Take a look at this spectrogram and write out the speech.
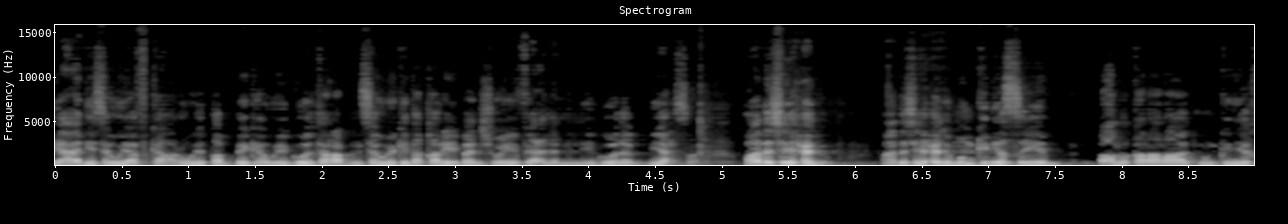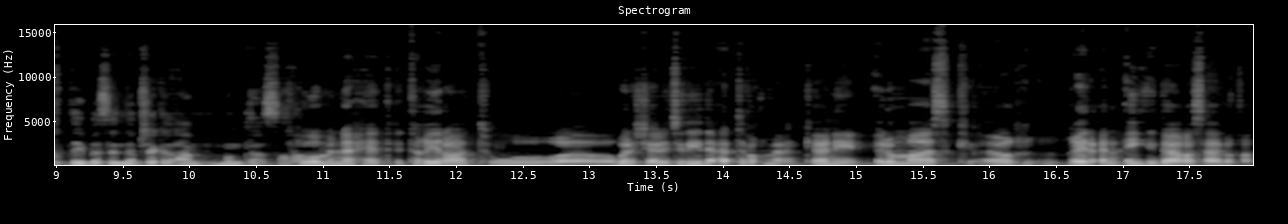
قاعد يسوي أفكار ويطبقها ويقول ترى بنسوي كذا قريبا شوي فعلا اللي يقوله بيحصل. وهذا شيء حلو. هذا شيء حلو. ممكن يصيب بعض القرارات ممكن يخطي بس إنه بشكل عام ممتاز صراحة. هو من ناحية التغييرات والأشياء الجديدة أتفق معك. يعني إيلون ماسك غير عن أي إدارة سابقة.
